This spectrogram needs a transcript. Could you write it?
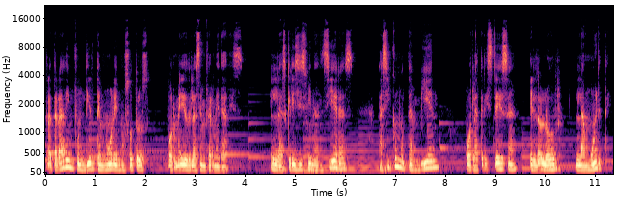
tratará de infundir temor en nosotros por medio de las enfermedades, las crisis financieras, así como también por la tristeza, el dolor, la muerte.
